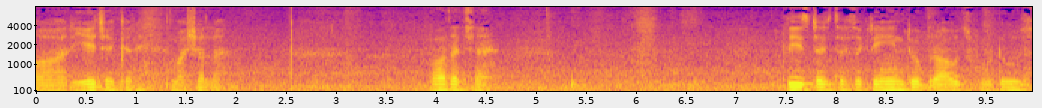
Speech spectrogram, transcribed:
और ये चेक करें, माशाल्लाह, बहुत अच्छा है। Please touch the screen to browse photos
